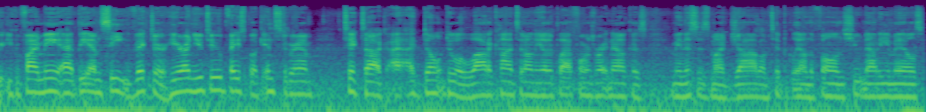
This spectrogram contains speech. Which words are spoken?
you can find me at BMC Victor here on YouTube, Facebook, Instagram, TikTok. I, I, don't do a lot of content on the other platforms right now because I mean this is my job. I'm typically on the phone shooting out emails,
